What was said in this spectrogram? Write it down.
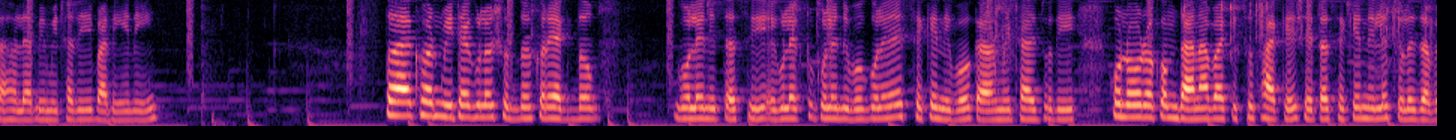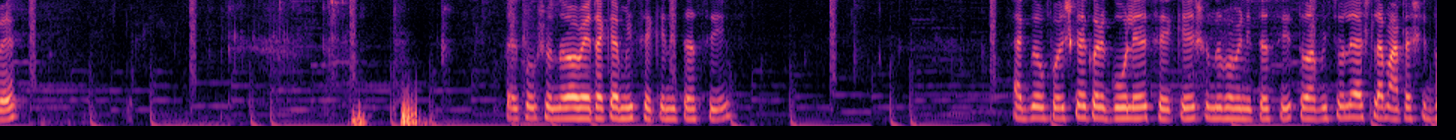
তাহলে আমি মিঠা দিয়েই বানিয়ে নিই। তো এখন মিঠাগুলো সুন্দর করে একদম গলে নিতেছি, এগুলো একটু গলে নিব, গলে সেকে নিব, কারণ মিঠায় যদি কোনো রকম দানা বা কিছু থাকে, সেটা সেকে নিলে চলে যাবে। তো খুব সুন্দরভাবে এটাকে আমি সেকে নিতেছি। একদম পরিষ্কার করে গলে সেকে সুন্দরভাবে নিতেছি। তো আমি চলে আসলাম আটা সিদ্ধ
